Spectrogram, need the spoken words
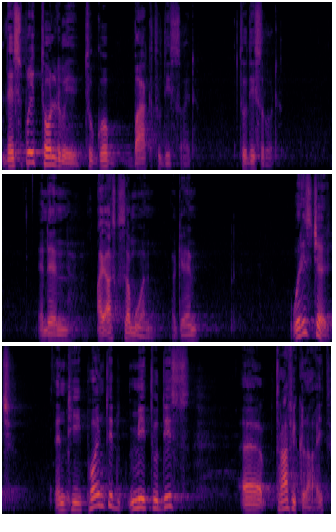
the Spirit told me to go back to this side to this road. And then I asked someone again, Where is church? And he pointed me to this uh, traffic light.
